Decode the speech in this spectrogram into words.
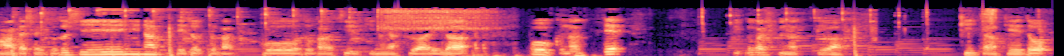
まあ確かに今年になってちょっと学校とか地域の役割が多くなって、忙しくなってはきたけど、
